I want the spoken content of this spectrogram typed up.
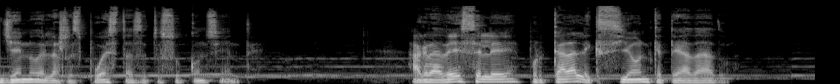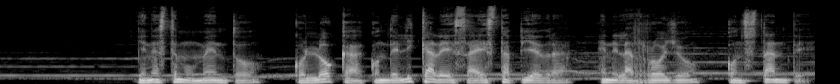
lleno de las respuestas de tu subconsciente. Agradecele por cada lección que te ha dado. Y en este momento, coloca con delicadeza esta piedra en el arroyo constante,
